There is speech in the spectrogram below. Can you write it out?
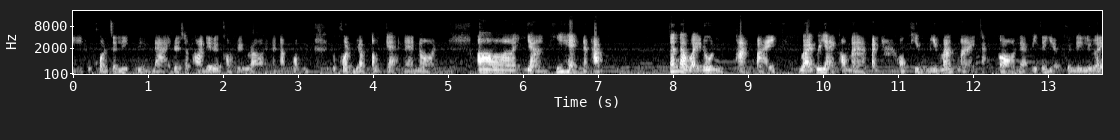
นี้ทุกคนจะหลีกเลี่ยงได้ โดยเฉพาะในเรื่องของริ้วรอยนะครับผมทุกคนย่อมต้องแก่แน่นอนออย่างที่เห็นนะครับ ตั้งแต่วัยรุ่นผ่านไปวัยผู้ใหญ่เข้ามาปัญหาของผิวมีมากมายก่ายกองและมีแต่เยอะขึ้นเรื่อย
